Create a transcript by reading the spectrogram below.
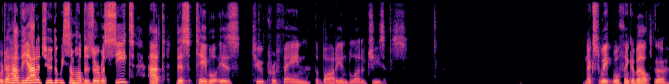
or to have the attitude that we somehow deserve a seat at this table, is to profane the body and blood of Jesus. Next week, we'll think about the,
